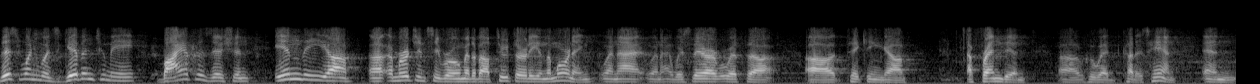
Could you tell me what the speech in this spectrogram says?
This one was given to me by a physician in the uh, uh, emergency room at about 2.30 in the morning when I, when I was there with uh, uh taking uh, a friend in who had cut his hand and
